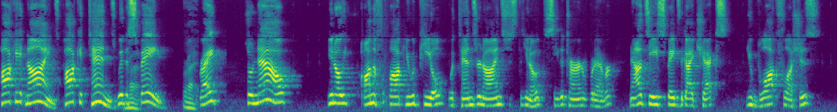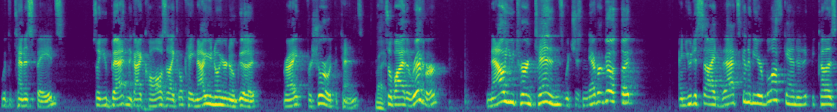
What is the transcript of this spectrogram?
pocket nines, pocket tens with a spade, Right. right? So now, you know, on the flop you would peel with tens or nines, just you know, see the turn or whatever. Now it's the ace spades. The guy checks. You block flushes with the ten of spades. So you bet, and the guy calls like, okay, now you know you're no good, right? For sure with the tens. Right. So by the river, now you turn tens, which is never good, and you decide that's going to be your bluff candidate because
